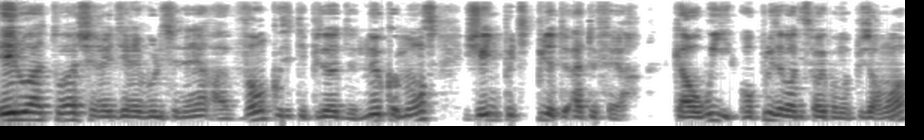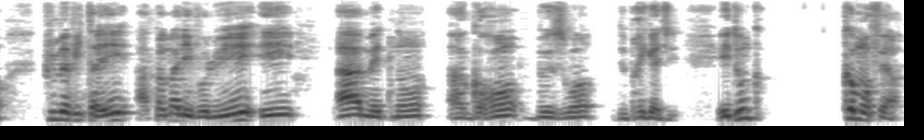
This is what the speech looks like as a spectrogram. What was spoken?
Hello à toi, cher Eddie révolutionnaire. Avant que cet épisode ne commence, j'ai une petite pub à te, faire. Car oui, en plus d'avoir disparu pendant plusieurs mois, Plume Vitae a pas mal évolué et a maintenant un grand besoin de brigadier. Et donc, comment faire?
